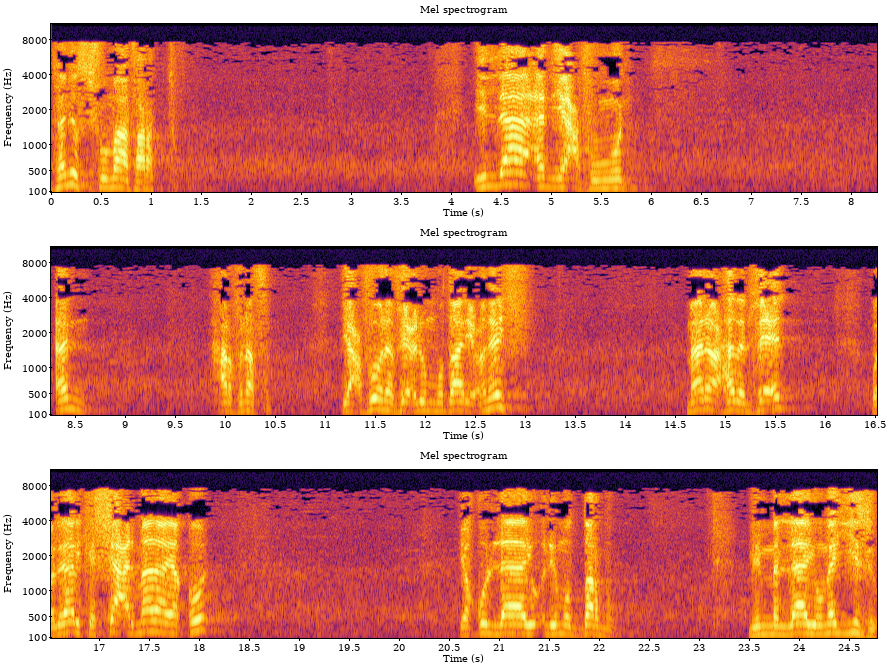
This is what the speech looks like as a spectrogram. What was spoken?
فنصف ما فرضتم. إلا أن يعفون أن حرف نصب يعفون فعل مضارع إيش؟ ما نوع هذا الفعل؟ ولذلك الشاعر ماذا يقول؟ يقول لا يؤلم الضرب ممن لا يميز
